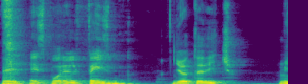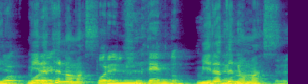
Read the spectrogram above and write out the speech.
Ey, es por el Facebook. yo te he dicho. Mira, por- por mírate el- nomás. Por el Nintendo. Mírate nomás.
